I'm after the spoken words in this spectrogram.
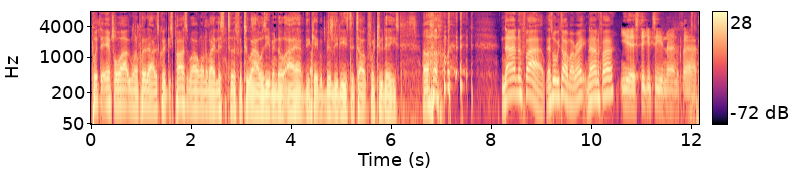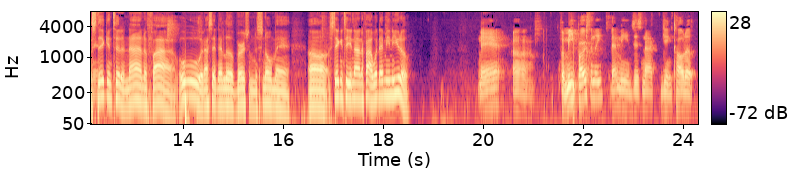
put the info out. We want to put it out as quick as possible. I don't want nobody to listen to us for two hours, even though I have the capabilities to talk for two days. Um, Nine to five. That's what we talking about, right? Nine to five. Yeah, sticking to your nine to five. Man. Sticking to the nine to five. Ooh, and I said that little verse from the Snowman. Uh, sticking to your nine to five. What that mean to you though? Man, uh, for me personally, that means just not getting caught up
